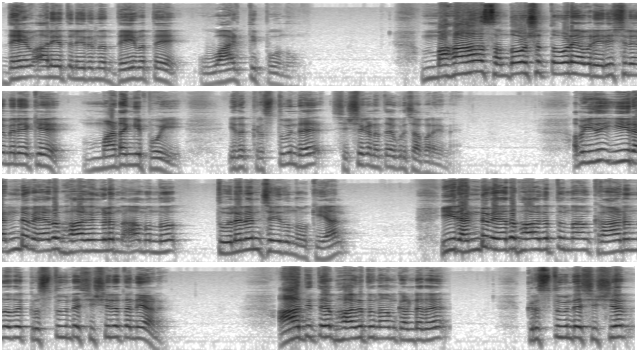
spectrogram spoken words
ദേവാലയത്തിലിരുന്ന് ദൈവത്തെ വാഴ്ത്തിപ്പോന്നു. മഹാസന്തോഷത്തോടെ അവർ എരിശിലേമിലേക്ക് മടങ്ങിപ്പോയി. ഇത് ക്രിസ്തുവിന്റെ ശിഷ്യഗണത്തെക്കുറിച്ചാണ് പറയുന്നത്. അപ്പോൾ ഇത് ഈ രണ്ട് വേദഭാഗങ്ങളും നാം ഒന്ന് തുലനം ചെയ്ത് നോക്കിയാൽ ഈ രണ്ട് വേദഭാഗത്തും നാം കാണുന്നത് ക്രിസ്തുവിന്റെ ശിഷ്യരെ തന്നെയാണ്. ആദ്യത്തെ ഭാഗത്ത് നാം കണ്ടത് ക്രിസ്തുവിന്റെ ശിഷ്യർ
